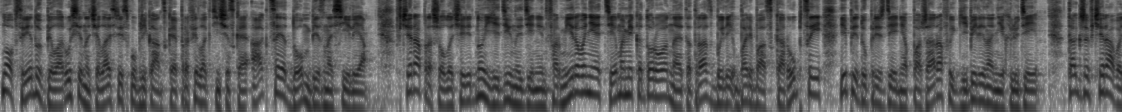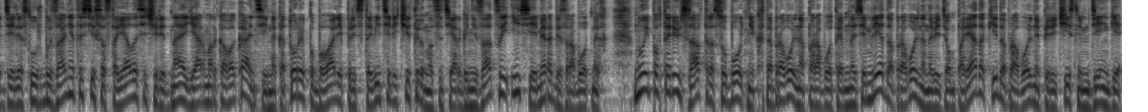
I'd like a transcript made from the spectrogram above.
Ну а в среду в Беларуси началась республиканская профилактическая акция «Дом без насилия». Вчера прошел очередной единый день информирования, темами которого на этот раз были борьба с коррупцией и предупреждение пожаров и гибели на них людей. Также вчера в отделе службы занятости состоялась очередная ярмарка вакансий, на которой побывали представители 14 организаций и семеро безработных. Ну и повторюсь, завтра субботник. Добровольно поработаем на земле, добровольно наведем порядок и добровольно перечислим деньги.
